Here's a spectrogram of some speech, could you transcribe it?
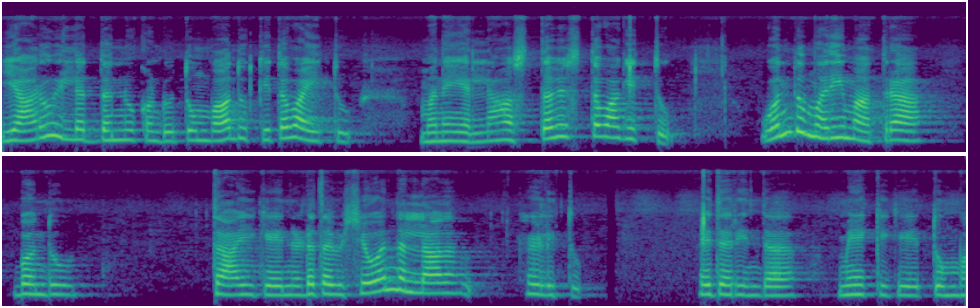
ಯಾರೂ ಇಲ್ಲದ್ದನ್ನು ಕಂಡು ತುಂಬ ದುಃಖಿತವಾಯಿತು. ಮನೆಯೆಲ್ಲ ಅಸ್ತವ್ಯಸ್ತವಾಗಿತ್ತು. ಒಂದು ಮರಿ ಮಾತ್ರ ಬಂದು ತಾಯಿಗೆ ನಡೆದ ವಿಷಯವನ್ನೆಲ್ಲ ಹೇಳಿತು. ಇದರಿಂದ ಮೇಕೆಗೆ ತುಂಬ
